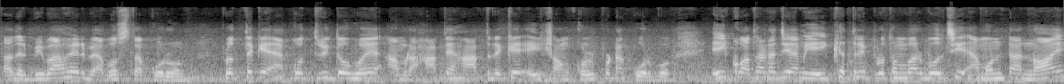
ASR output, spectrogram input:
তাদের বিবাহের ব্যবস্থা করুন। প্রত্যেকে একত্রিত হয়ে আমরা হাতে হাত রেখে এই সংকল্পটা করব। এই কথাটা যে আমি এই ক্ষেত্রেই প্রথমবার বলছি, এমনটা নয়।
